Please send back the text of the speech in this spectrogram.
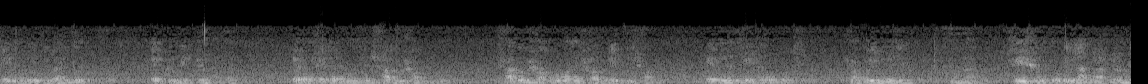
সেইভাবে অতিবাহিত করতে হবে। একটু নির্জনতা এবং সেখানে বলছেন সাধু সঙ্গ সাধু সঙ্গ মানে সদ ব্যক্তির সঙ্গ এখানে সেখানেও বলছে সকলে মিলে আমরা সেই সত্যকে জানবার জন্য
